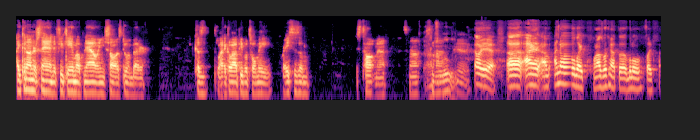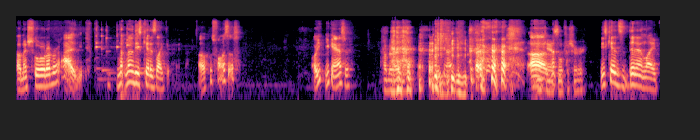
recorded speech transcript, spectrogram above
I can understand if you came up now and you saw us doing better. Because like a lot of people told me, racism is taught, man. It's not. It's not. Absolutely. yeah Oh yeah, uh, I I- I know. Like when I was working at the little like elementary school or whatever, I n- none of these kids like. Oh, whose phone is this? Oh, you, you can answer. my bad uh, i'm canceled for sure these kids didn't like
